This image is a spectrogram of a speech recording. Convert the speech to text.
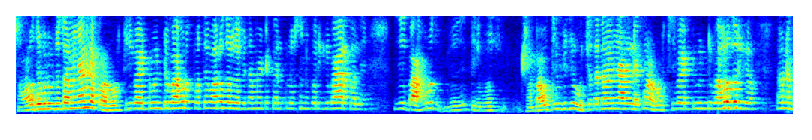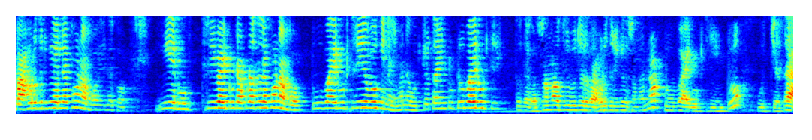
সম্ভবত রুট তো আমি জানলে କ'ଣ root three by two into ବାହୁର ପ୍ରତି ବାହୁର ଦୈର୍ଘ୍ୟ ଯଦି ଆମେ ଏଇଟା କ୍ୟାଲକୁଲେସନ୍ କରିକି ବାହାର କଲେ ଯଦି ବାହୁର ଯଦି ତ୍ରିଭୁଜ ସମ୍ଭାବ୍ୟ ତ୍ରିଭୁଜ ଉଚ୍ଚତା ଆମେ ଜାଣିଲେ କ'ଣ root three by two into ବାହୁର ଦୈର୍ଘ୍ୟ ତାମାନେ ବାହୁର ଦୈର୍ଘ୍ୟ ହେଲେ କ'ଣ ହବ ଏଇ ଦେଖ ଇଏ ରୁଟ୍ ଥ୍ରୀ ବାଇ ଟୁଟା ପଟେ ଆସିଲେ କ'ଣ ହବ ଟୁ ବାଇ ରୁଟ୍ ଥ୍ରୀ ହେବ କି ନାହିଁ ମାନେ ଉଚ୍ଚତା into two by root three ତ ଦେଖ ସମ୍ଭାବ୍ୟ ତ୍ରିଭୁଜର ବାହୁର ଦୈର୍ଘ୍ୟ ସମାନ two by root three into ଉଚ୍ଚତା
